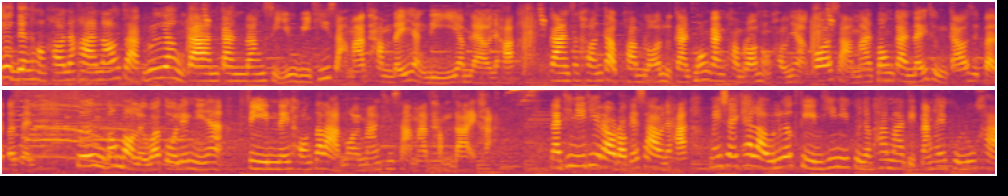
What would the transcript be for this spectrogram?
จุดเด่นของเขานะคะ นอกจากเรื่องการกันรังสี UV ที่สามารถทำได้อย่างดีเยี่ยมแล้วนะคะ การสะท้อนกับความร้อนหรือการป้องกันความร้อนของเขาเนี่ยก็สามารถป้องกันได้ถึง 98%ซึ่งต้องบอกเลยว่าตัวเลขนี้เนี่ยฟิล์มในท้องตลาดน้อยมากที่สามารถทำได้ค่ะ และที่นี่ที่เรา Rocket Sound นะคะ ไม่ใช่แค่เราเลือกฟิล์มที่มีคุณภาพมาติดตั้งให้คุณลูกค้า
